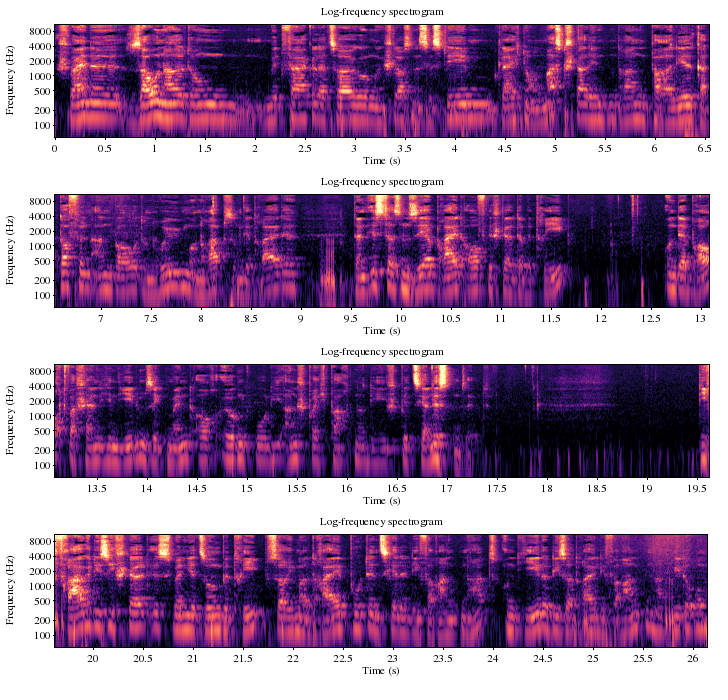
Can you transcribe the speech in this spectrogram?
Schweine, Sauenhaltung mit Ferkelerzeugung, geschlossenes System, gleich noch einen Maststall hinten dran, parallel Kartoffeln anbaut und Rüben und Raps und Getreide, dann ist das ein sehr breit aufgestellter Betrieb und der braucht wahrscheinlich in jedem Segment auch irgendwo die Ansprechpartner, die Spezialisten sind. Die Frage, die sich stellt, ist, wenn jetzt so ein Betrieb, sage ich mal, drei potenzielle Lieferanten hat und jeder dieser drei Lieferanten hat wiederum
